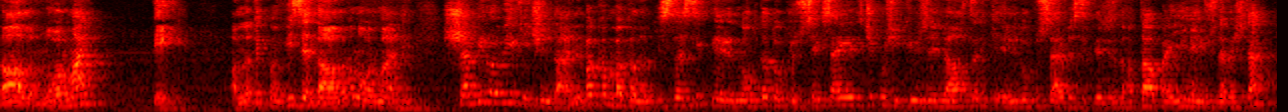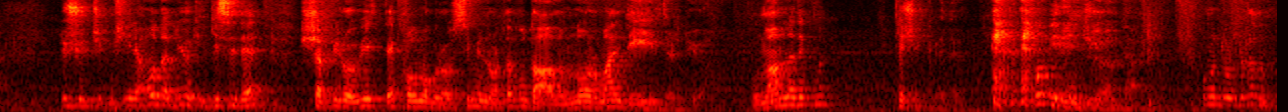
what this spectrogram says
Dağılım normal değil. Anladık mı? Vize dağılımı normal değil. Shapiro-Wilk için de aynı. Bakın bakalım istatistikleri nokta 987 çıkmış 256 59 serbestlik derecesinde hata payı yine %5'ten düşük çıkmış. Yine o da diyor ki ikisi de Shapiro-Wilk de Kolmogorov-Smirnov da bu dağılım normal değildir diyor. Bunu anladık mı? Teşekkür ederim. Bu birinci yöntem. Bunu durduralım mı?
